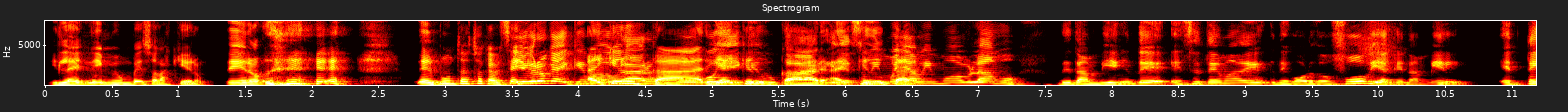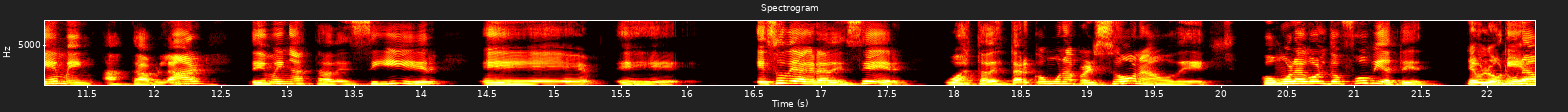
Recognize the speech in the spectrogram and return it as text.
Y le, le un beso, las quiero. Pero el punto es que a veces yo creo que hay que, hay que educar y hay, que educar. hay que educar. ya mismo hablamos de también de ese tema de, de gordofobia, que también eh, temen hasta hablar, temen hasta decir eh, eh, eso de agradecer o hasta de estar con una persona o de cómo la gordofobia te, te pone una,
